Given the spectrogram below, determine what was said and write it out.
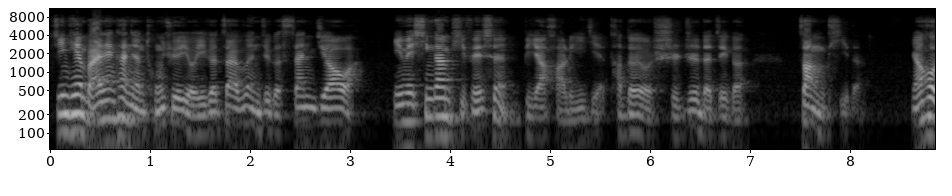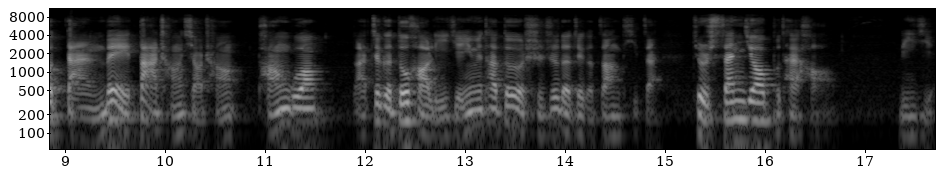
今天白天看见同学有一个在问这个三焦啊。因为心肝脾肺肾比较好理解，它都有实质的这个脏体的，然后胆胃大肠小肠膀胱啊，这个都好理解，因为它都有实质的这个脏体在，就是三焦不太好理解。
